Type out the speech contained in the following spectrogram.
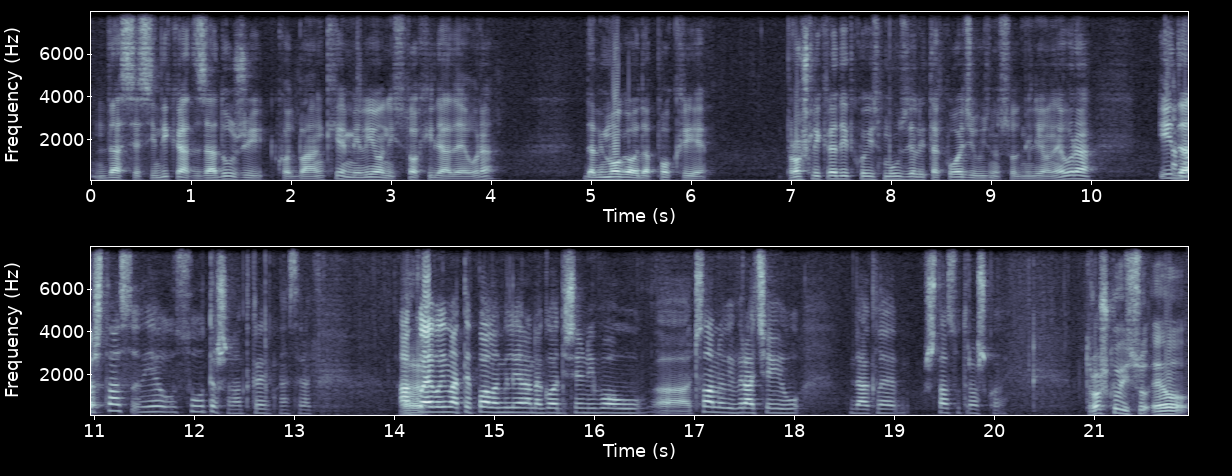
da se sindikat zaduži kod banke milioni sto hiljada eura da bi mogao da pokrije prošli kredit koji smo uzeli također u iznosu od milion eura. I A da... šta su, je, su utrošena od kreditna sredstva? Ako evo imate pola milijana na godišnjem nivou, članovi vraćaju, dakle, šta su troškovi? Troškovi su, evo,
